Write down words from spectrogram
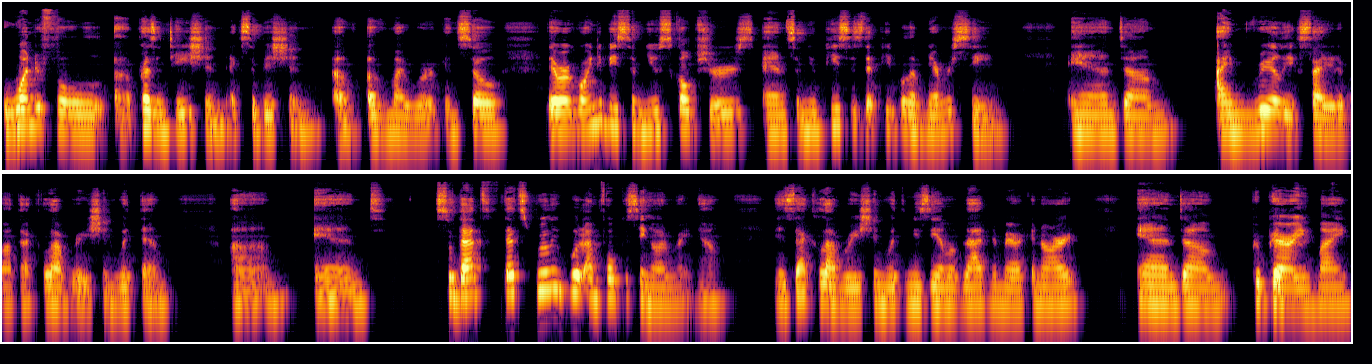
wonderful uh, presentation exhibition of, of my work. And so there are going to be some new sculptures and some new pieces that people have never seen. And um, I'm really excited about that collaboration with them. Um, and so that's that's really what I'm focusing on right now is that collaboration with the Museum of Latin American Art and um, preparing my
